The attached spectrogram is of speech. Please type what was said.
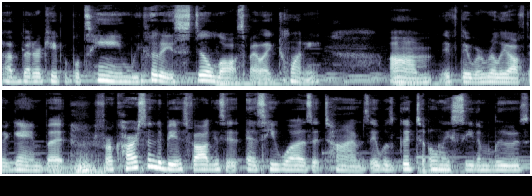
a better capable team, we could have still lost by like 20 um, if they were really off their game. But for Carson to be as foggy as, as he was at times, it was good to only see them lose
